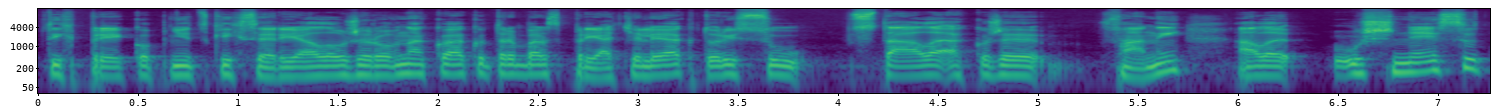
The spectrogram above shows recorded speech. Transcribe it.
tých priekopnických seriálov, že rovnako ako treba z priatelia, ktorí sú stále akože fany, ale už nie sú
